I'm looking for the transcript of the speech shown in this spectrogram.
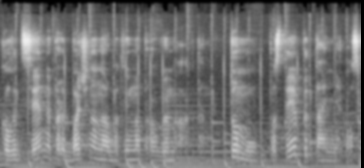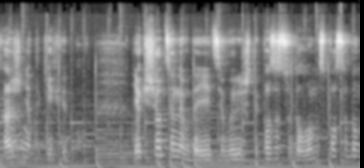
коли це не передбачено нормативно-правовими актами. Тому постає питання оскарження таких відмов. Якщо це не вдається вирішити позасудовим способом,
